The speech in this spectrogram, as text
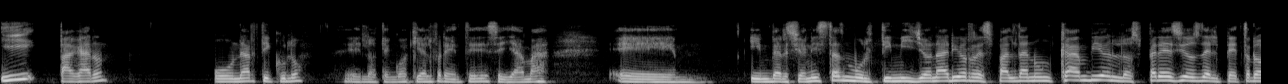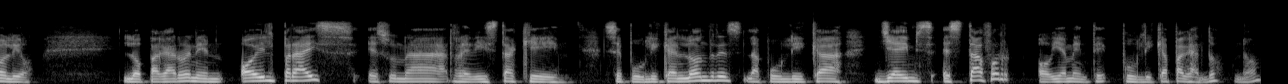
y pagaron un artículo, eh, lo tengo aquí al frente, se llama eh, Inversionistas multimillonarios respaldan un cambio en los precios del petróleo lo pagaron en Oil Price, es una revista que se publica en Londres, la publica James Stafford, obviamente publica pagando, ¿no?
